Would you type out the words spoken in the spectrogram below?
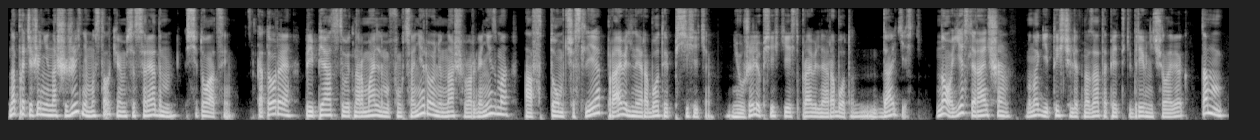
На протяжении нашей жизни мы сталкиваемся с рядом ситуаций, которые препятствуют нормальному функционированию нашего организма, а в том числе правильной работы психики. Неужели у психики есть правильная работа? Да, есть. Но если раньше многие тысячи лет назад, опять-таки, древний человек. Там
